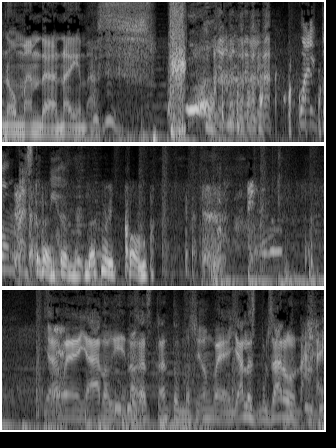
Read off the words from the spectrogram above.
no manda nadie más. ¿Cuál compa estúpido? No es mi compa. Ya, güey, ya, Doggy, no hagas tanta emoción, güey. Ya lo expulsaron. Ay.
